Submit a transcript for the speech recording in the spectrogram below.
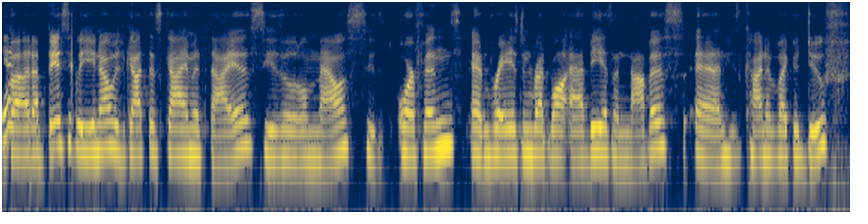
Yeah. But uh, basically, you know, we've got this guy Matthias. He's a little mouse. He's orphans and raised in Redwall Abbey as a novice, and he's kind of like a doof.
